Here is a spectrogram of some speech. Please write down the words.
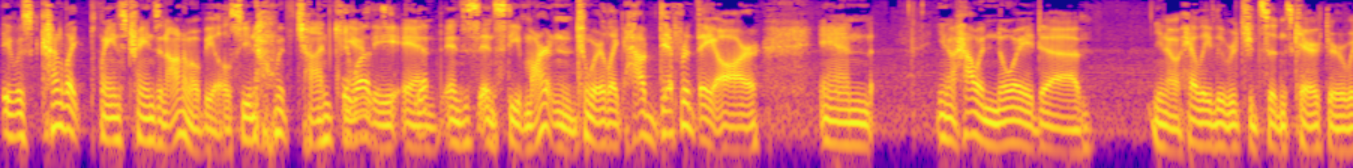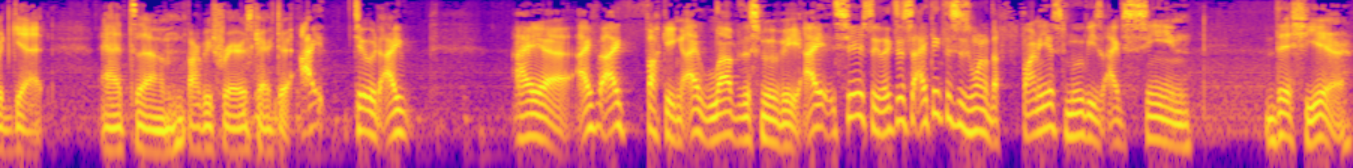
it was kind of like planes, trains, and automobiles, you know, with John Candy and, and and Steve Martin, to where like how different they are, and you know how annoyed uh, you know Haley Lu Richardson's character would get at um, Barbie Ferreira's character. I, dude, I. I, uh, I, I fucking, I love this movie. I seriously, like this, I think this is one of the funniest movies I've seen this year.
